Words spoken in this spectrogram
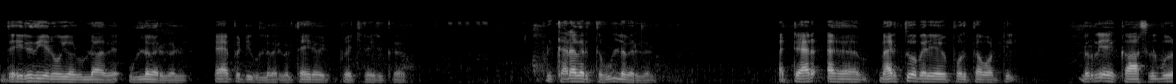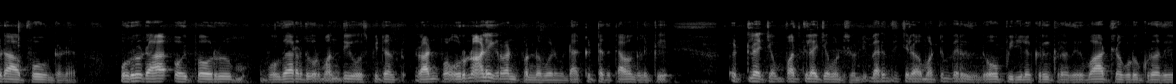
இந்த இருதய நோய்கள் உள்ளாத உள்ளவர்கள் டயபெட்டிக் உள்ளவர்கள் தைராய்டு பிரச்சனை இருக்கிற இப்படி கரவருத்த உள்ளவர்கள். மற்ற மருத்துவமனையை பொறுத்தவற்றில் நிறைய காசுகள் வீடாக போகின்றன. ஒரு நா இப்போ ஒரு உதாரணத்துக்கு ஒரு மந்தி ஹாஸ்பிட்டல் ரன் ப ஒரு நாளைக்கு ரன் பண்ண வேணும்டா கிட்டத்தட்ட அவங்களுக்கு எட்டு லட்சம் பத்து லட்சம்னு சொல்லி மருந்து செலவு மட்டும் பெருகுது. இந்த ஓபிடியில் இருக்கிறது வாட்டில் கொடுக்குறது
